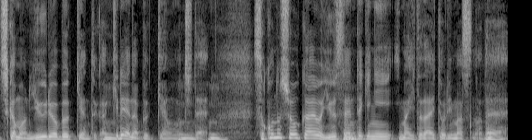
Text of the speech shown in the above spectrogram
しかも有料物件というか綺麗な物件をお持ちで、そこの紹介を優先的に今頂いておりますので、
